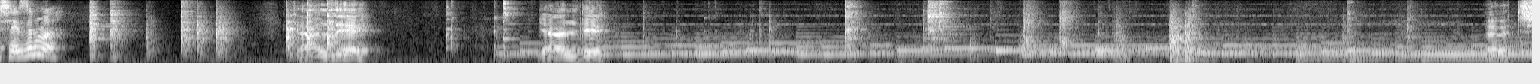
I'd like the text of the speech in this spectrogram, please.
şey hazır mı? Geldi. Geldi. Evet.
